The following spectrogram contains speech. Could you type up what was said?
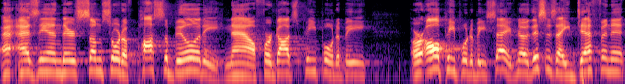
as in, there's some sort of possibility now for God's people to be, or all people to be saved. No, this is a definite,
